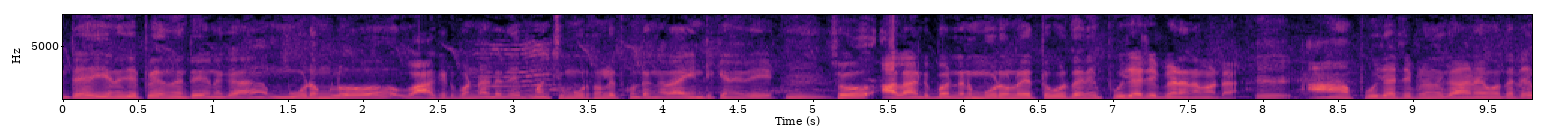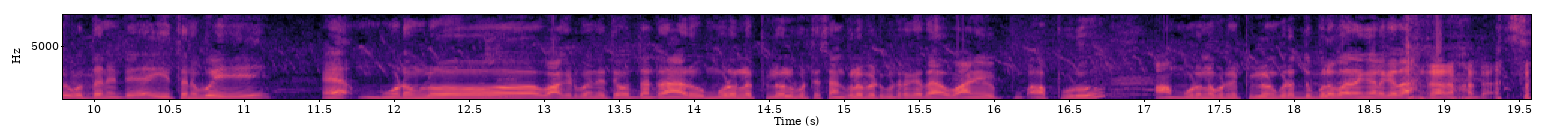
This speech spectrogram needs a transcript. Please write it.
అంటే ఈయన చెప్పేది ఏంటంటే కనుక మూడంలో వాకిటి బండి అనేది మంచి ముహూర్తంలో ఎత్తుకుంటాం కదా ఇంటికి అనేది. సో అలాంటి బండిని మూడంలో ఎత్తకూడదని పూజారి చెప్పాడు అనమాట. ఆ పూజారి చెప్పినందుకు కానీ ఏమవుతుందంటే వద్దనంటే ఇతను పోయి ఏ మూడంలో వాకిటి బండి అయితే వద్దంటున్నారు మూడంలో పిల్లలు పుట్టే సంఖలో పెట్టుకుంటారు కదా వాని అప్పుడు ఆ మూడంలో పుట్టిన పిల్లలు కూడా దుబ్బుల బాధంగాలి కదా అంటారు అనమాట సో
